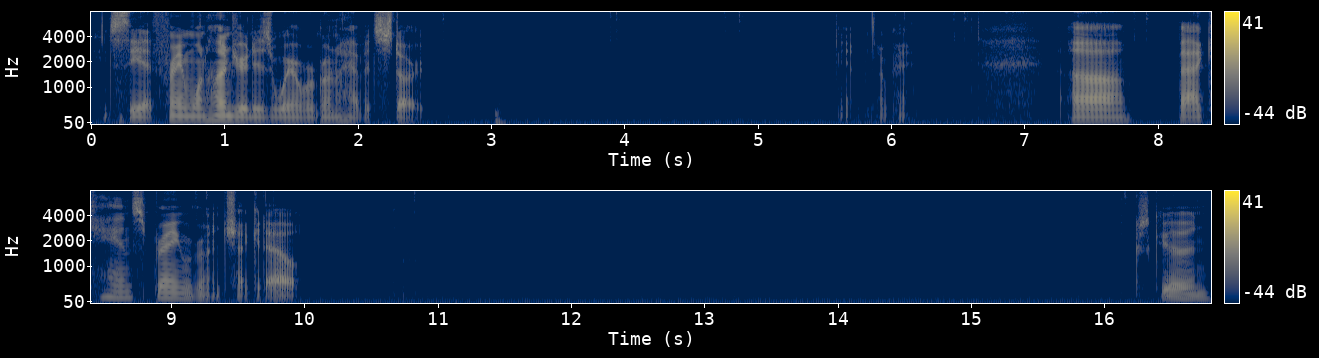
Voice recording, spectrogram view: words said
you can see at frame 100 is where we're going to have it start. Yeah, okay. Uh, back handspring, we're going to check it out. Looks good.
